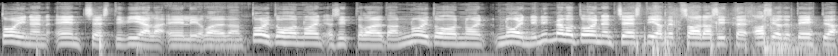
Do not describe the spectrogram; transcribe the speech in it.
toinen enchesti vielä, eli laitetaan toi tohon noin, ja sitten laitetaan noi tohon noin, noin, niin nyt meillä on toinen chesti, ja me saadaan sitten asioita tehtyä,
